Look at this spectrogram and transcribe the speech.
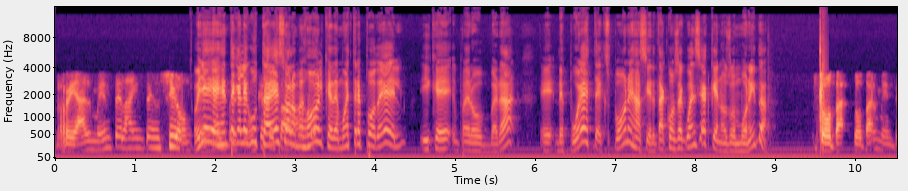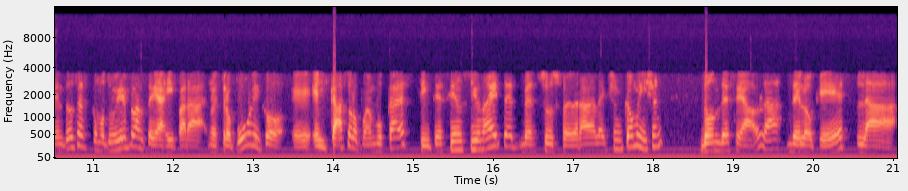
realmente la intención. Oye, hay gente que le gusta eso, a lo mejor, que demuestres poder, y que, pero, ¿verdad? Eh, después te expones a ciertas consecuencias que no son bonitas. Total, totalmente. Entonces, como tú bien planteas, y para nuestro público, eh, el caso lo pueden buscar es Citizens United versus Federal Election Commission, donde se habla de lo que es la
